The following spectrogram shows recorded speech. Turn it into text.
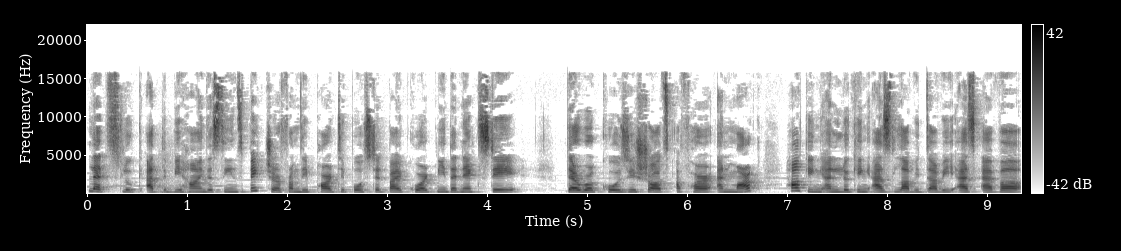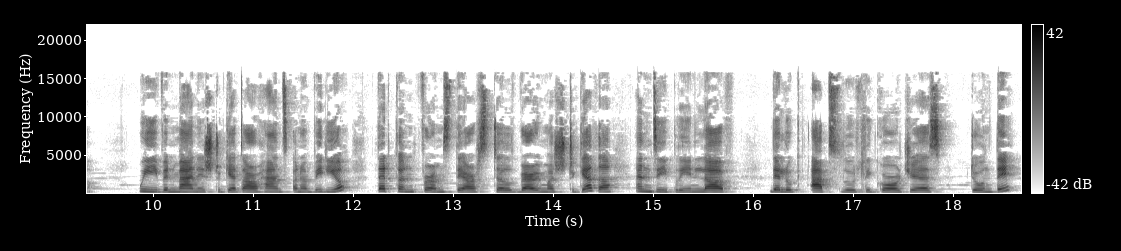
let's look at the behind the scenes picture from the party posted by Courtney the next day. There were cozy shots of her and Mark hugging and looking as lovey dovey as ever. We even managed to get our hands on a video that confirms they are still very much together and deeply in love. They look absolutely gorgeous, don't they?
